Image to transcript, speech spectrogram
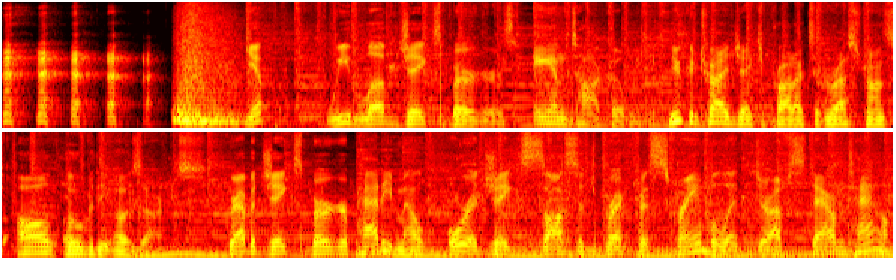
yep, we love Jake's burgers and taco meat. You can try Jake's products at restaurants all over the Ozarks. Grab a Jake's burger patty melt or a Jake's sausage breakfast scramble at Duff's downtown.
